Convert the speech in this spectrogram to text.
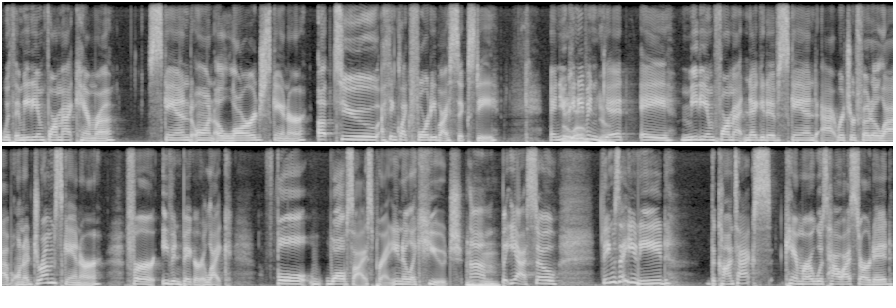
with a medium format camera scanned on a large scanner up to, I think, like 40 by 60. And you Oh, can wow. even Yeah. get a medium format negative scanned at Richard Photo Lab on a drum scanner for even bigger, like full wall size print, you know, like huge. Um, but yeah, so things that you need. The Contax camera was how I started,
